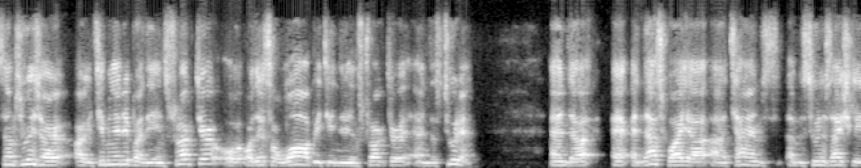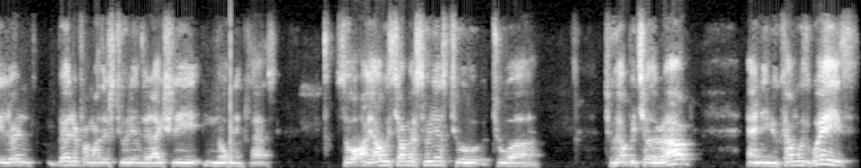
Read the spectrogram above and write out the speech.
some students are, are intimidated by the instructor or, or there's a wall between the instructor and the student. And, uh, and that's why uh, at times um, students actually learn better from other students that actually know in class. So I always tell my students to, to, to help each other out. And if you come with ways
